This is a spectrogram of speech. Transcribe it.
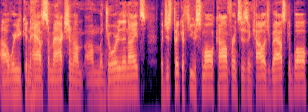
uh, where you can have some action on, on majority of the nights. But just pick a few small conferences in college basketball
